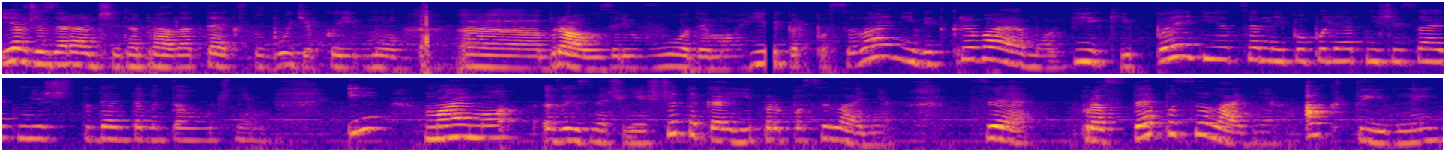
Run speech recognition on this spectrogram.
Я вже заранше набрала текст в будь-якому е, браузері, вводимо гіперпосилання, відкриваємо Вікіпедію, це найпопулярніший сайт між студентами та учнями. І маємо визначення, що таке гіперпосилання. Це просте посилання, активний,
